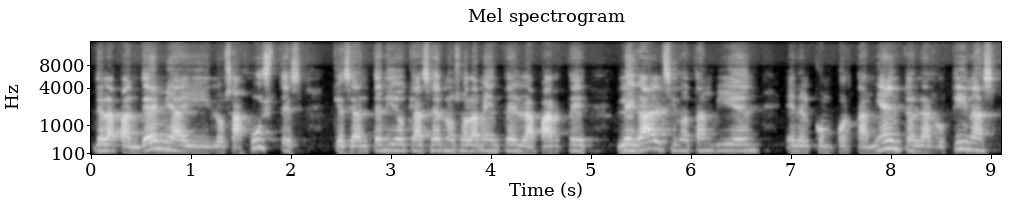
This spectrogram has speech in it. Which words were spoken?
de la pandemia y los ajustes que se han tenido que hacer no solamente en la parte legal, sino también en el comportamiento, en las rutinas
